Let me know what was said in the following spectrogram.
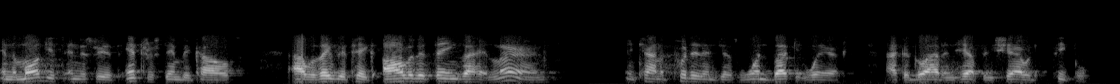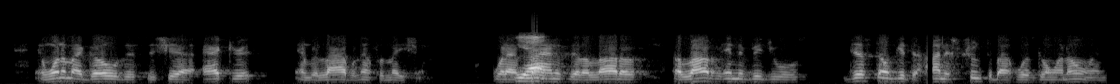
And the mortgage industry is interesting because I was able to take all of the things I had learned and kind of put it in just one bucket where I could go out and help and share with people. And one of my goals is to share accurate and reliable information. What I Yeah. find is that a lot of a lot of individuals just don't get the honest truth about what's going on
